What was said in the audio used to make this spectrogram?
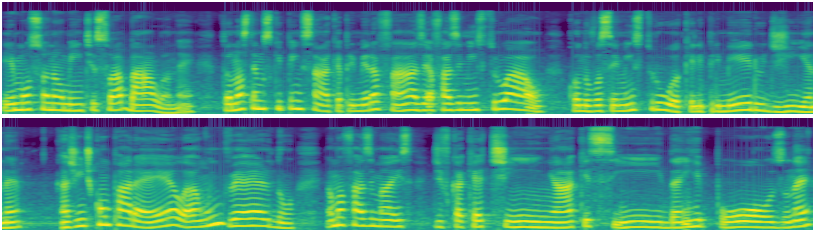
emocionalmente isso abala, né? Então, nós temos que pensar que a primeira fase é a fase menstrual, quando você menstrua, aquele primeiro dia, né? A gente compara ela a um inverno. É uma fase mais de ficar quietinha, aquecida, em repouso, né?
